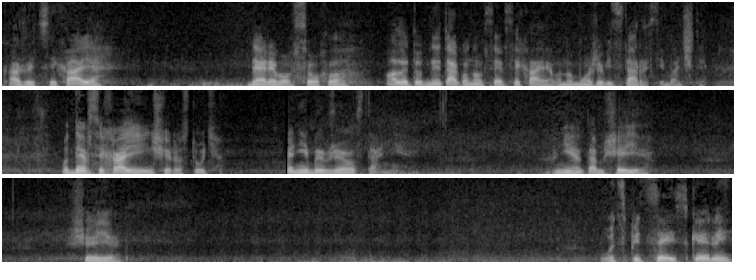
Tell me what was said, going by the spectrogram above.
Кажуть, сихає. Дерево всохло. Але тут не так воно все всихає, воно може від старості, бачите. Одне всихає, інші ростуть. Це ніби вже останні. Ні, там ще є. Ще є. От з-під цієї скелі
